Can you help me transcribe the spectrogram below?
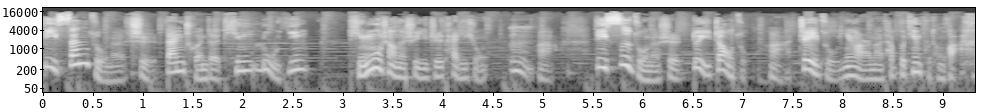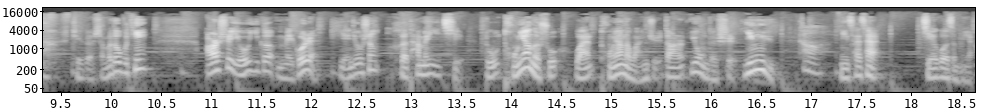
第三组呢是单纯的听录音，屏幕上呢是一只泰迪熊嗯啊。第四组呢是对照组啊，这组婴儿呢他不听普通话，这个什么都不听，而是由一个美国人研究生和他们一起读同样的书，玩同样的玩具，当然用的是英语。啊、你猜猜结果怎么样？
